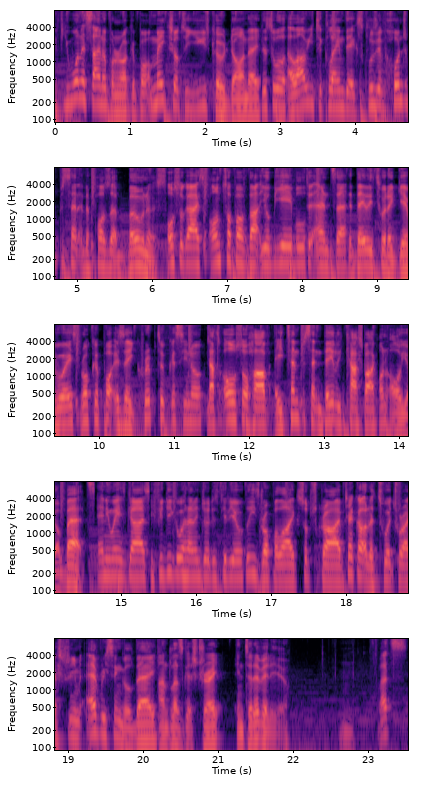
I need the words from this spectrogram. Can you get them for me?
If you want to sign up on Rocketpot, make sure to use code DONDE. This will allow you to claim the exclusive 100% deposit bonus. Also guys, on top of that, you'll be able to enter the daily Twitter giveaways. Rocketpot is a crypto casino that also have a 10% daily cashback on all your bets. Anyways guys, if you do go ahead and enjoy this video, please drop a like, subscribe, check out the Twitch where I stream every single day, and let's get straight into the video. Hmm. Let's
